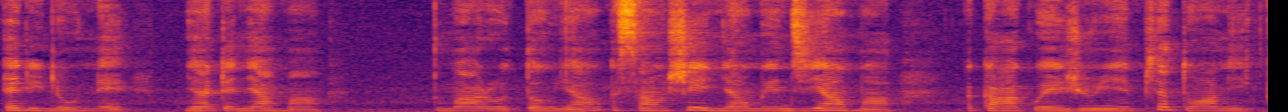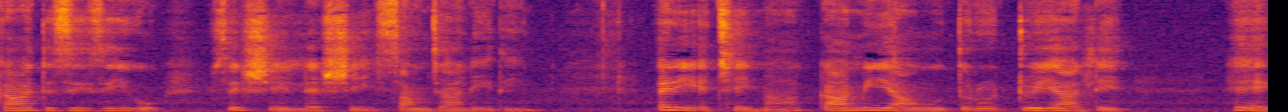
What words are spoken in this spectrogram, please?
အဲ့ဒီလိုနဲ့ညတညမှာသူမတို့၃ယောက်အဆောင်ရှိညောင်ပင်ကြီးရောက်မှာအကာအကွယ်ယူရင်းဖြတ်သွားမည်ကားတစ်စီးစီးကိုစိတ်ရှည်လက်ရှည်စောင့်ကြလေသည်အဲ့ဒီအချိန်မှာကားမီအောင်ကိုသူတို့တွေ့ရလင်ဟဲ့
